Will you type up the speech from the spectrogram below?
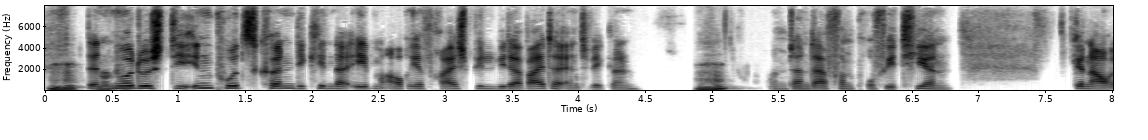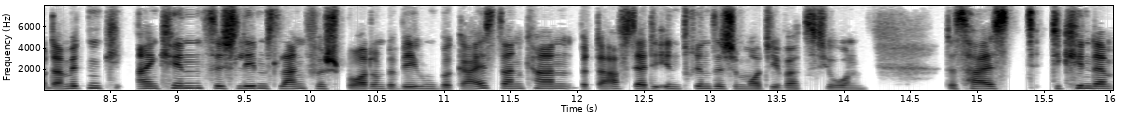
Mhm, Denn okay. nur durch die Inputs können die Kinder eben auch ihr Freispiel wieder weiterentwickeln mhm. und dann davon profitieren. Genau, damit ein, ein Kind sich lebenslang für Sport und Bewegung begeistern kann, bedarf es ja die intrinsische Motivation. Das heißt, die Kinder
